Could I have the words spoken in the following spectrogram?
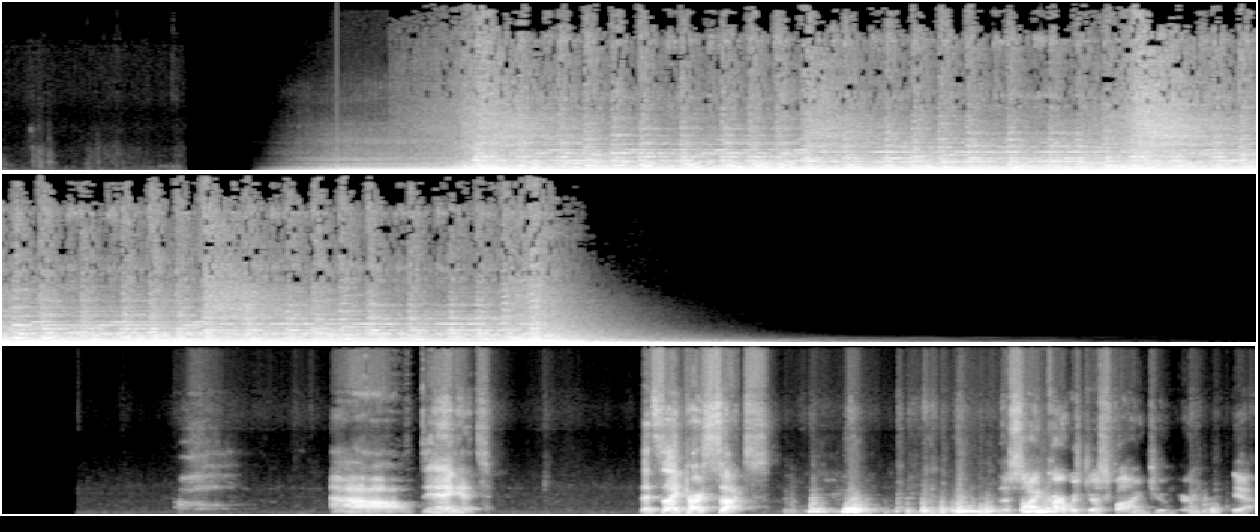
Oh, dang it. That sidecar sucks. The sidecar was just fine, Junior. Yeah.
